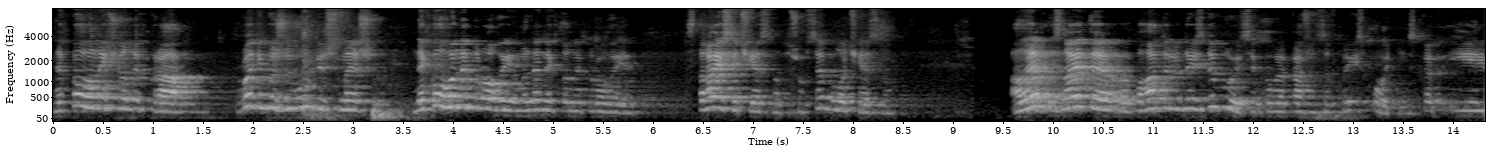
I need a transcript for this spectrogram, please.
ні в кого нічого не вкрав, вроді би живу більш-менш, нікого не трогаю, мене ніхто не трогає. Стараюся чесно, щоб все було чесно. Але, знаєте, багато людей здивуються, коли кажуть це в преісподній. І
